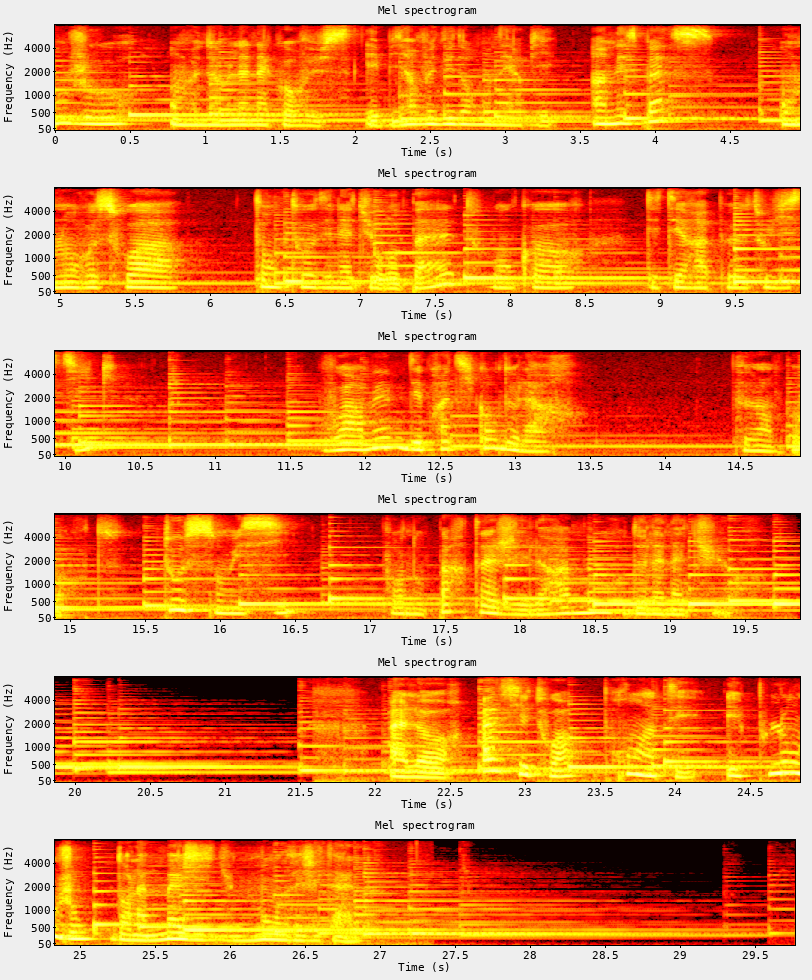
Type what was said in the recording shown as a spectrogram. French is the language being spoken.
Bonjour, on me nomme Lana Corvus et bienvenue dans mon herbier. Un espace où l'on reçoit tantôt des naturopathes ou encore des thérapeutes holistiques, voire même des pratiquants de l'art. Peu importe, tous sont ici pour nous partager leur amour de la nature. Alors assieds-toi, prends un thé et plongeons dans la magie du monde végétal.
